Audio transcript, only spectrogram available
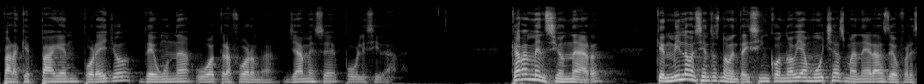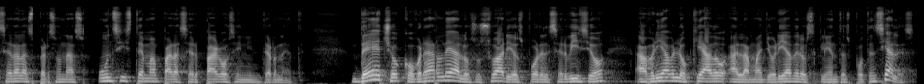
para que paguen por ello de una u otra forma, llámese publicidad. Cabe mencionar que en 1995 no había muchas maneras de ofrecer a las personas un sistema para hacer pagos en Internet. De hecho, cobrarle a los usuarios por el servicio habría bloqueado a la mayoría de los clientes potenciales,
